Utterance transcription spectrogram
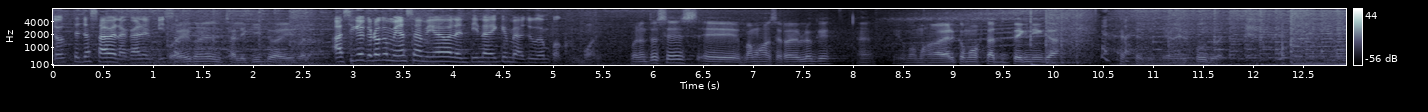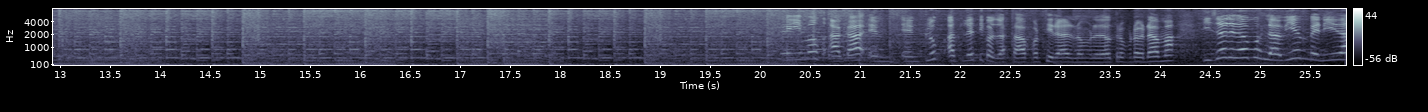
ustedes ya saben acá en el piso. Por ahí con el chalequito ahí para... Así que creo que me hace amiga de Valentina ahí que me ayude un poco. Bueno, bueno entonces eh, vamos a cerrar el bloque. ¿eh? Vamos a ver cómo está tu técnica en el fútbol. Acá en, en Club Atlético, ya estaba por tirar el nombre de otro programa, y ya le damos la bienvenida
